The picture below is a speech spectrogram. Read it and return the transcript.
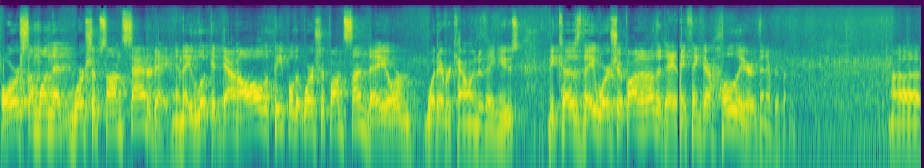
Or someone that worships on Saturday and they look at down all the people that worship on Sunday or whatever calendar they use because they worship on another day. They think they're holier than everybody. Uh,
